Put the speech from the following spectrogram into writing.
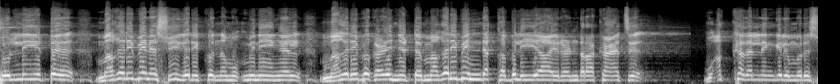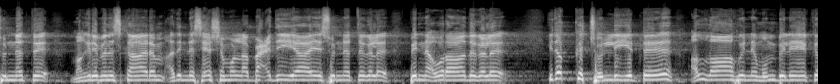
ചൊല്ലിയിട്ട് മഗ്രിബിനെ സ്വീകരിക്കുന്ന മുഅ്മിനീങ്ങൾ മഗ്രിബ് കഴിഞ്ഞിട്ട് മഗ്രിബിന്റെ ഖബലിയായ രണ്ട് റക്അത്ത് മുഅക്കദല്ലെങ്കിലും ഒരു സുന്നത്ത്. മഗ്രിബ് നിസ്കാരം അതിന്റെ ശേഷമുള്ള ബഅദിയായ സുന്നത്തുകൾ പിന്നെ ഔറാദുകൾ ഇതൊക്കെ ചൊല്ലിയിട്ട് അള്ളാഹുവിന്റെ മുമ്പിലേക്ക്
